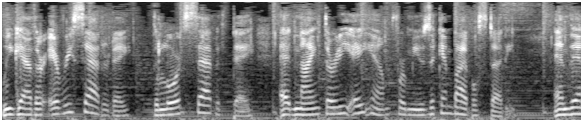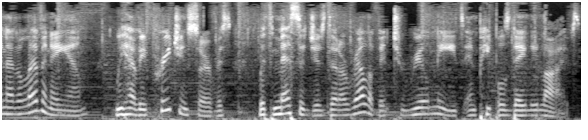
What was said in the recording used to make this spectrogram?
We gather every Saturday, the Lord's Sabbath day, at 9:30 a.m. for music and Bible study. And then at 11 a.m., we have a preaching service with messages that are relevant to real needs in people's daily lives.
